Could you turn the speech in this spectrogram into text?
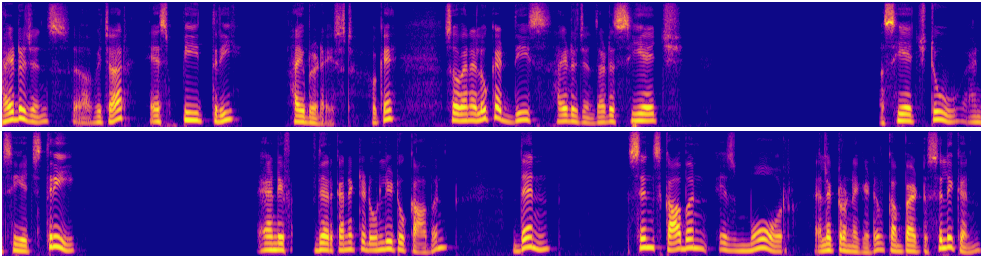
hydrogens uh, which are sp3 hybridized okay. So, when I look at these hydrogens that is CH, CH2 and CH3 and if they are connected only to carbon then since carbon is more electronegative compared to silicon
